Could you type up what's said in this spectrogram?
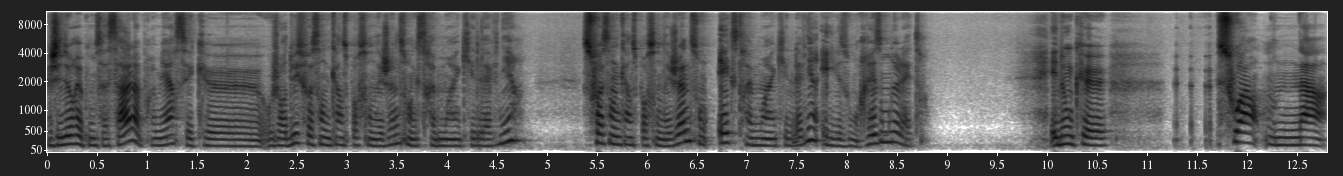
J'ai deux réponses à ça. La première, c'est qu'aujourd'hui, 75% des jeunes sont extrêmement inquiets de l'avenir. 75% des jeunes sont extrêmement inquiets de l'avenir et ils ont raison de l'être. Et donc, soit on a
